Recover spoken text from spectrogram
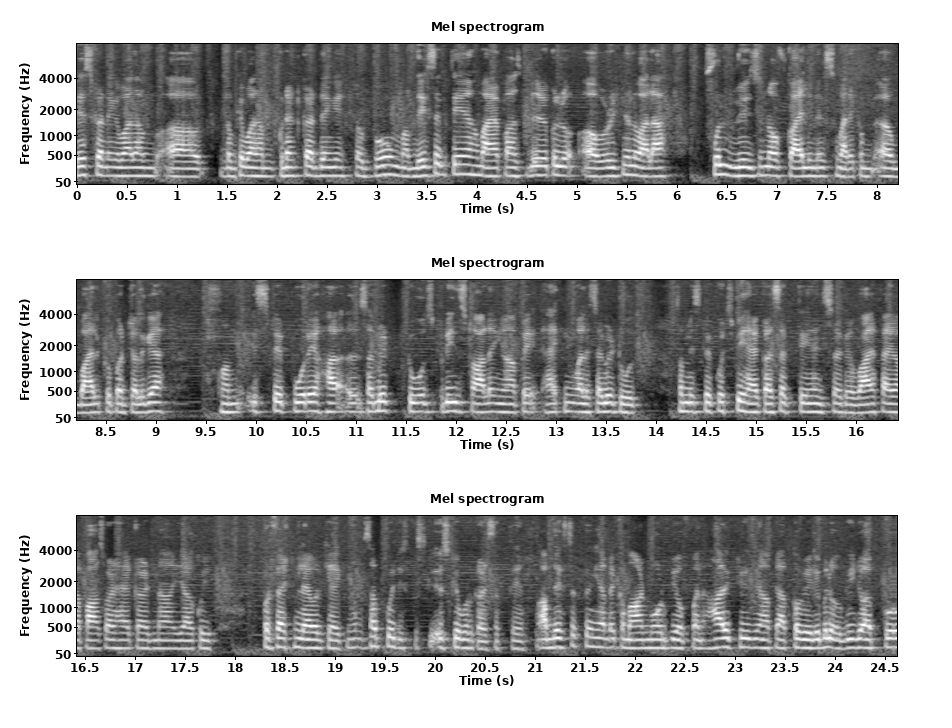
पेस्ट करने के बाद हम मतलब के बाद हम कनेक्ट कर देंगे तो वो आप देख सकते हैं हमारे पास बिल्कुल ओरिजिनल वाला full version of Kali Linux हमारे मोबाइल के ऊपर चल गया। हम इस पर पूरे सभी टूल्स प्री इंस्टॉल हैं। यहाँ पे हैकिंग वाले सभी टूल्स तो हम इस पर कुछ भी हैक कर सकते हैं, जैसे कि वाईफाई का पासवर्ड हैक करना या कोई प्रोफेशनल लेवल की हैकिंग हम सब कुछ इसके ऊपर कर सकते हैं। आप देख सकते हैं यहाँ पे कमांड मोड भी ओपन हर एक चीज़ यहाँ पे आपको अवेलेबल होगी जो आपको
